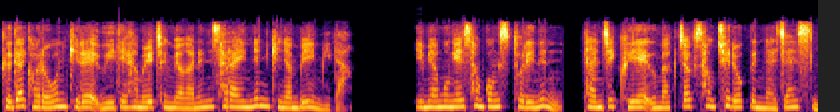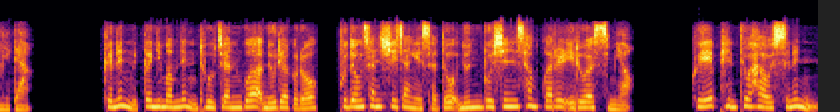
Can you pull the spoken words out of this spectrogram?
그가 걸어온 길의 위대함을 증명하는 살아있는 기념비입니다. 이명웅의 성공 스토리는 단지 그의 음악적 성취로 끝나지 않습니다. 그는 끊임없는 도전과 노력으로 부동산 시장에서도 눈부신 성과를 이루었으며 그의 펜트하우스는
